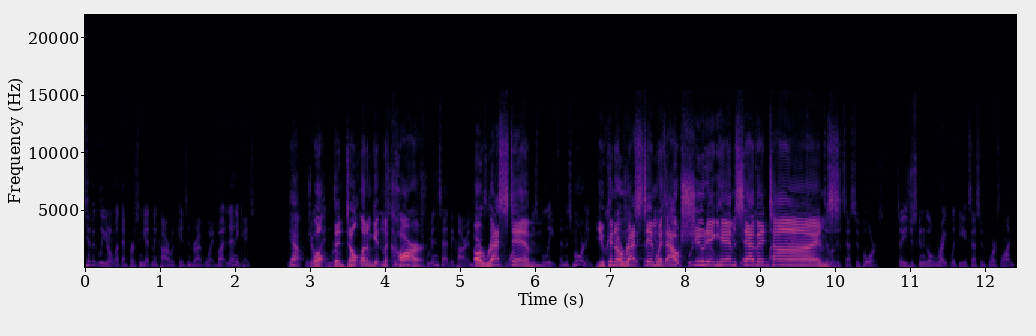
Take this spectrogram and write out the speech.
typically you don't let that person get in the car with kids and drive away. But in any case, yeah, Joe well, Biden then wrote, don't let him get in the car. From inside the car and arrest him. And morning, you can arrest him without shooting him seven times. Excessive force. So he's just going to go right with the excessive force line.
